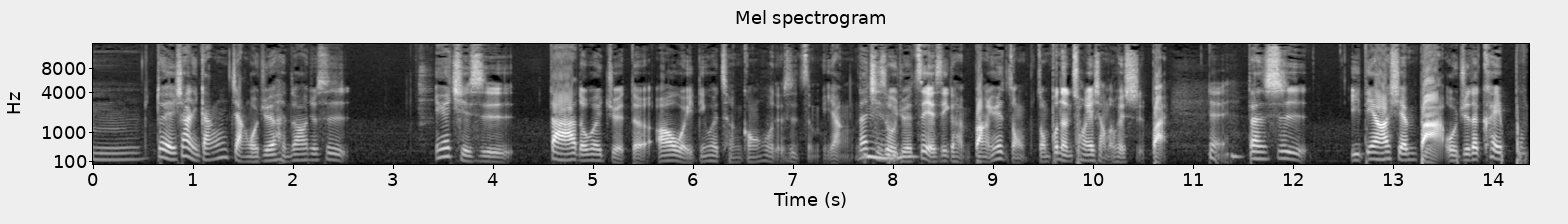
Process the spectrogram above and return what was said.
嗯，对，像你刚刚讲，我觉得很重要，就是因为其实大家都会觉得，哦，我一定会成功，或者是怎么样。那其实我觉得这也是一个很棒，嗯、因为总总不能创业想的会失败，对。但是一定要先把，我觉得可以不，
